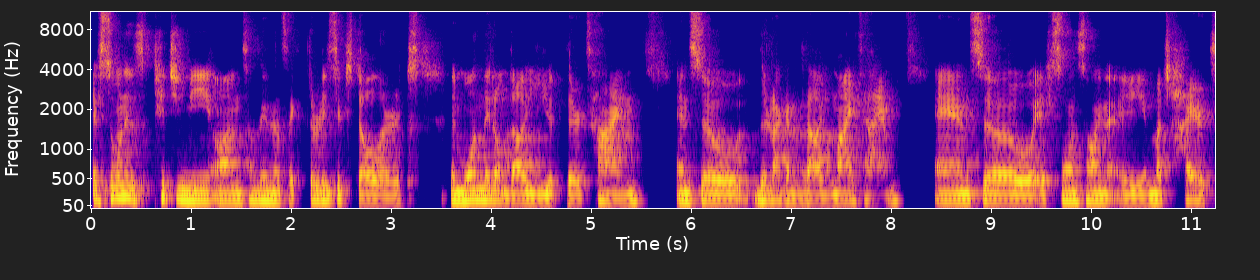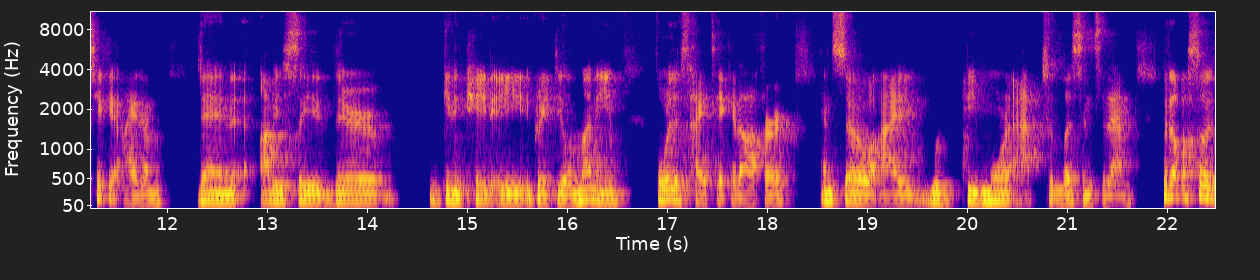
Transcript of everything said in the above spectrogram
if someone is pitching me on something that's like $36 then one they don't value their time and so they're not going to value my time. And so if someone's selling a much higher ticket item then obviously they're getting paid a great deal of money for this high ticket offer. And so I would be more apt to listen to them. But it also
